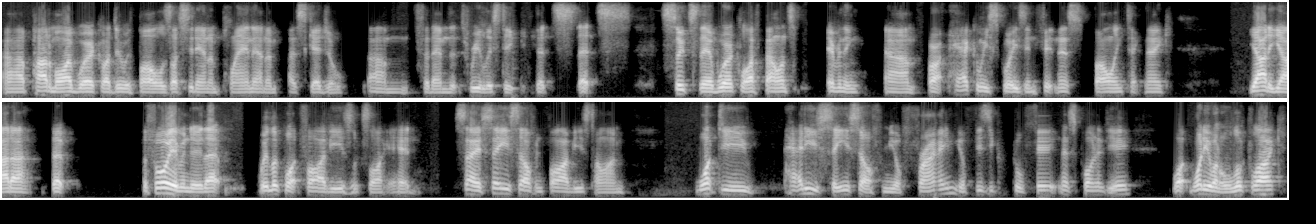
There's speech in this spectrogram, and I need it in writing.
Uh, part of my work I do with bowlers, I sit down and plan out a, a schedule um, for them that's realistic, that's that's suits their work life balance, everything. Um, all right, how can we squeeze in fitness, bowling technique, yada yada. But before we even do that, we look what five years looks like ahead. So see yourself in five years' time. What do you? How do you see yourself from your frame, your physical fitness point of view? What What do you want to look like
